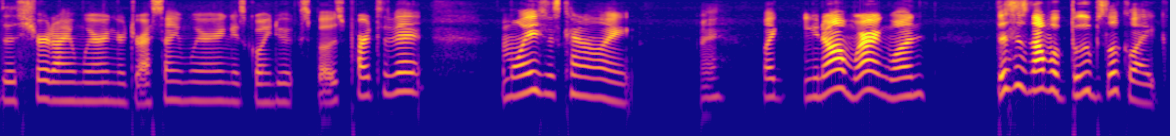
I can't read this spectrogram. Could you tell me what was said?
the shirt I'm wearing or dress I'm wearing is going to expose parts of it, I'm always just kind of like, eh. like you know I'm wearing one. This is not what boobs look like.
